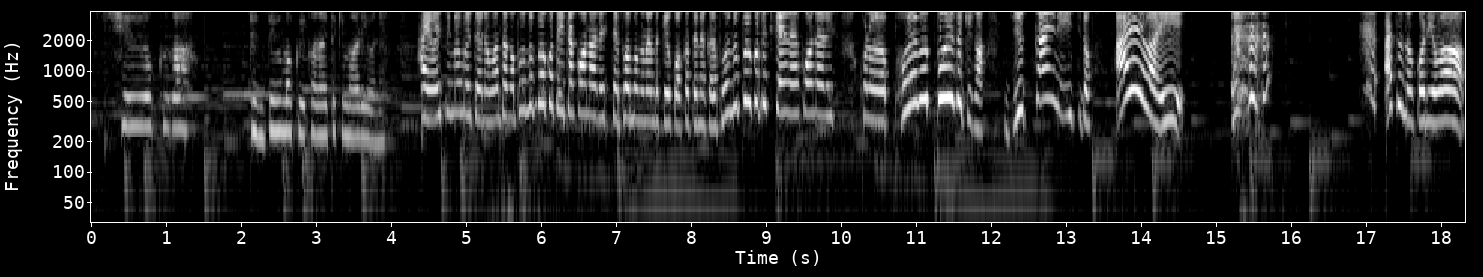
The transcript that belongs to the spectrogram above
収録が全然うまくいかない時もあるよね。はい、おやすみむむというのはワンタンがプムプーコと言ったコーナーですね。プムがなんだかよくわかってないから、プムプーコとしか言えないコーナーです。この、ポエムっぽい時が10回に一度あればいい。あと残りは、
